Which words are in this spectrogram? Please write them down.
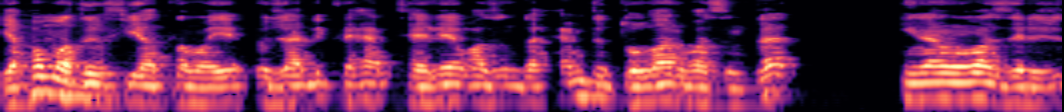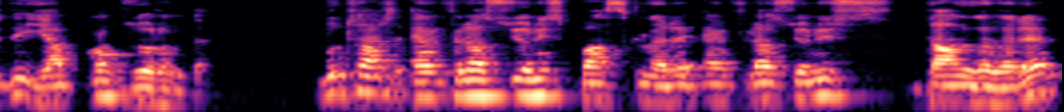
yapamadığı fiyatlamayı özellikle hem TL bazında hem de dolar bazında inanılmaz derecede yapmak zorunda. Bu tarz enflasyonist baskıları, enflasyonist dalgaları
